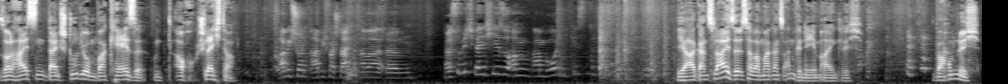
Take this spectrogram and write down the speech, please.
Soll heißen, dein Studium war Käse und auch schlechter. Habe ich schon, habe ich verstanden, aber ähm, hörst du mich, wenn ich hier so am, am Boden die Kisten sitze? Ja, ganz leise ist aber mal ganz angenehm eigentlich. Warum nicht?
